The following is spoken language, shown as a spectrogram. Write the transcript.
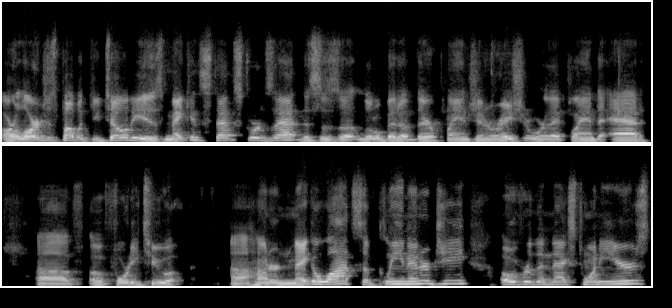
Our largest public utility is making steps towards that. This is a little bit of their plan generation where they plan to add uh, of 4,200 megawatts of clean energy over the next 20 years.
